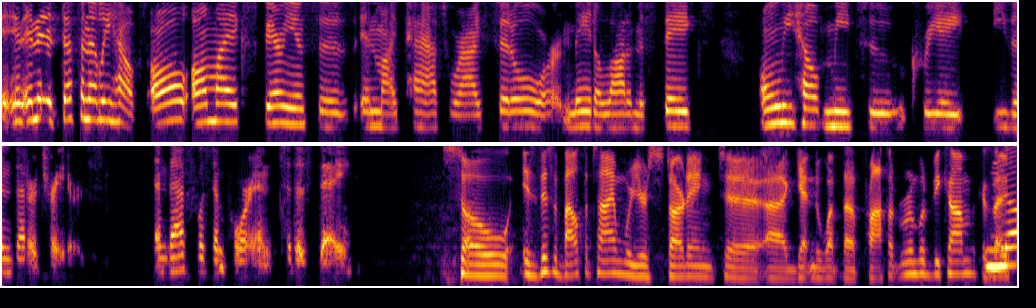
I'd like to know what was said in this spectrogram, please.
And, and, it definitely helps. All all my experiences in my past where I fiddle or made a lot of mistakes only helped me to create even better traders. And that's what's important to this day. So, is this about the time where you're starting to uh, get into what the profit room would become? Because no,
